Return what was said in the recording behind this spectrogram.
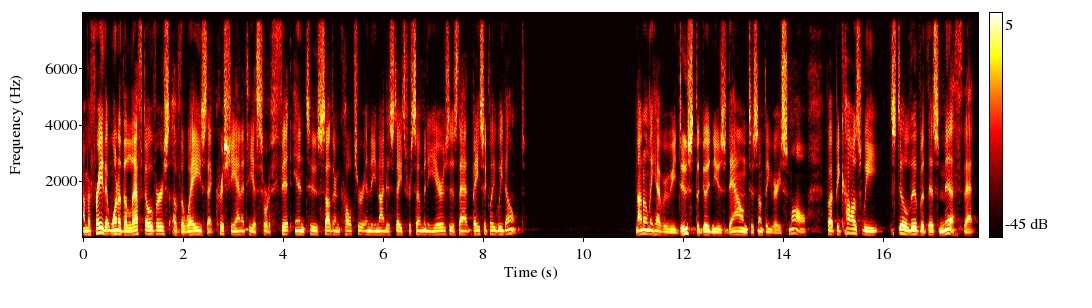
I'm afraid that one of the leftovers of the ways that Christianity has sort of fit into Southern culture in the United States for so many years is that basically we don't. Not only have we reduced the good news down to something very small, but because we still live with this myth that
